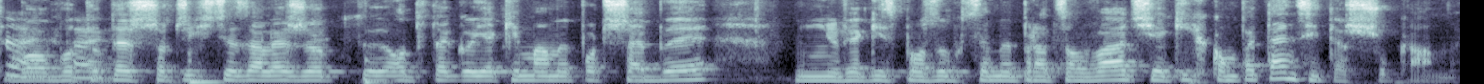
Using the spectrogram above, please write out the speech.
tak, bo, bo tak. to też oczywiście zależy od, od tego, jakie mamy potrzeby, w jaki sposób chcemy pracować, jakich kompetencji też szukamy.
